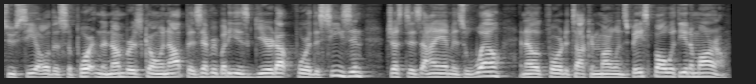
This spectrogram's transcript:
to see all the support and the numbers going up as everybody is geared up for the season, just as I am as well. And I look forward to talking Marlins baseball with you tomorrow.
